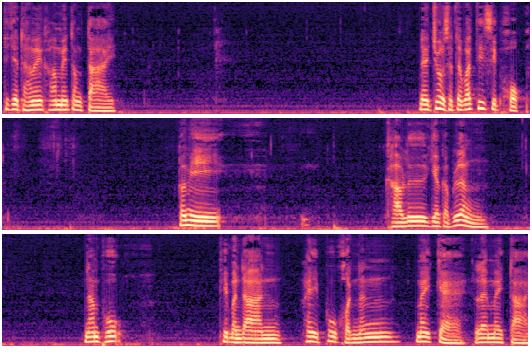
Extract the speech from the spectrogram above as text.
ที่จะทำให้เขาไม่ต้องตาย ในช่วงศตวรรษที่ 16 ก็มีข่าวลือเกี่ยวกับเรื่อง น้ำพุที่บันดาลให้ผู้คนนั้นไม่แก่และไม่ตาย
